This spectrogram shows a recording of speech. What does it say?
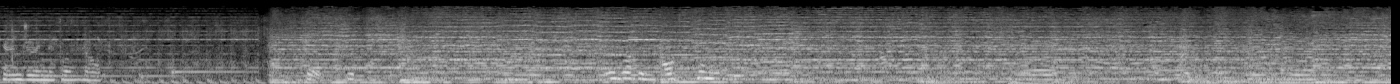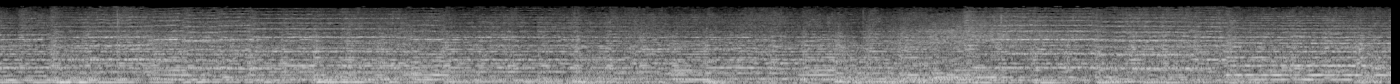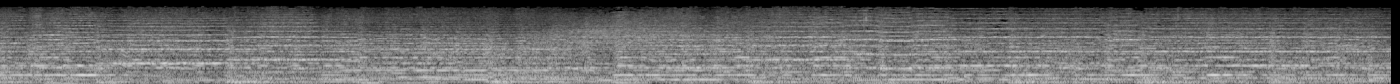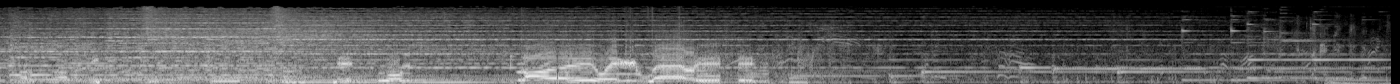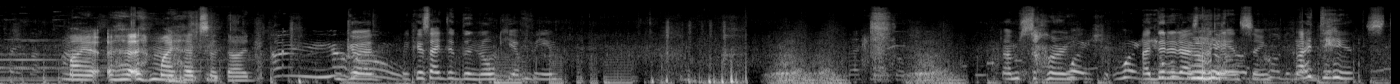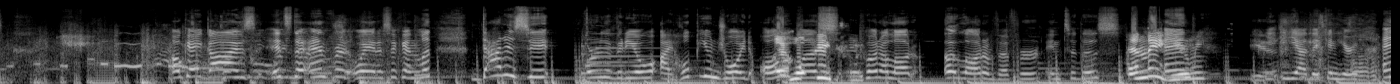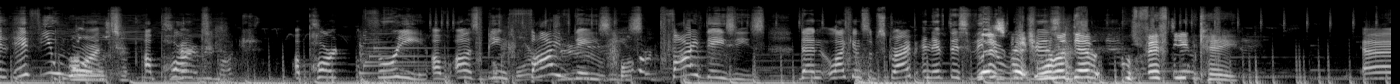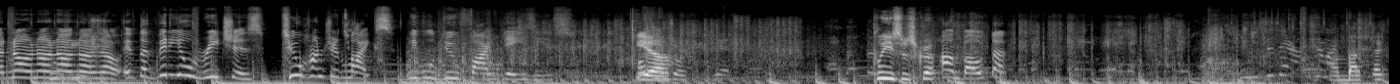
Because I can join the phone now. Good. We're headset died. Good, because I did the Nokia theme. I'm sorry. I did it as the dancing. I danced. Okay, guys, it's the end for. Wait a second. Let. That is it for the video. I hope you enjoyed. All I of us put a lot, a lot of effort into this. Can they hear me? Y- Yeah, they can hear you. Uh, and if you want oh, a part, a part three of us being five daisies, five daisies, then like and subscribe. And if this video Let's reaches, we're gonna get 15k. uh, no, no, no, no, no. If the video reaches 200 likes, we will do five daisies. Hope Yeah. enjoy. Please subscribe. I'm about that. Can you do that to I'm about to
